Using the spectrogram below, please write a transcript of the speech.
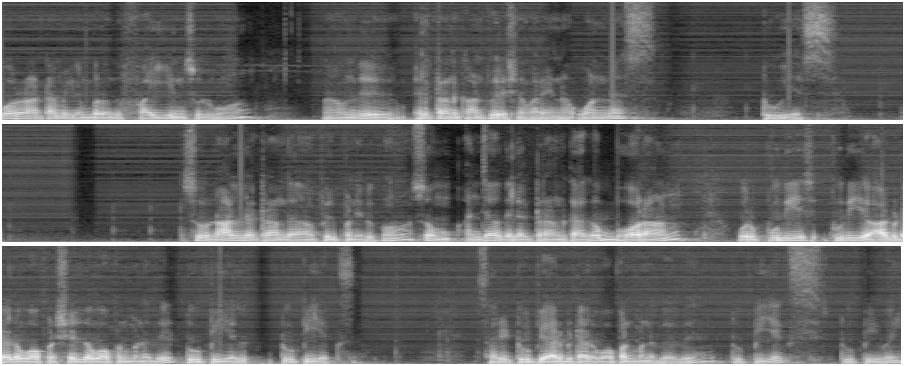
போரான் அட்டாமிக் நம்பர் வந்து ஃபைவ்னு சொல்லுவோம். நான் வந்து எலக்ட்ரானிக் கான்ஃபிகரேஷன் வரேன் one s two s so நாலு எலக்ட்ரான் தான் ஃபில் பண்ணியிருக்கோம். ஸோ அஞ்சாவது எலக்ட்ரானுக்காக போரான் ஒரு புதிய புதிய ஆர்பிட்டாவில் ஓப்பன் ஷெல்லில் ஓப்பன் பண்ணது two p l two p x sorry two p ஆர்பிட்டாவில் ஓப்பன் பண்ணது அது two p x two p y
